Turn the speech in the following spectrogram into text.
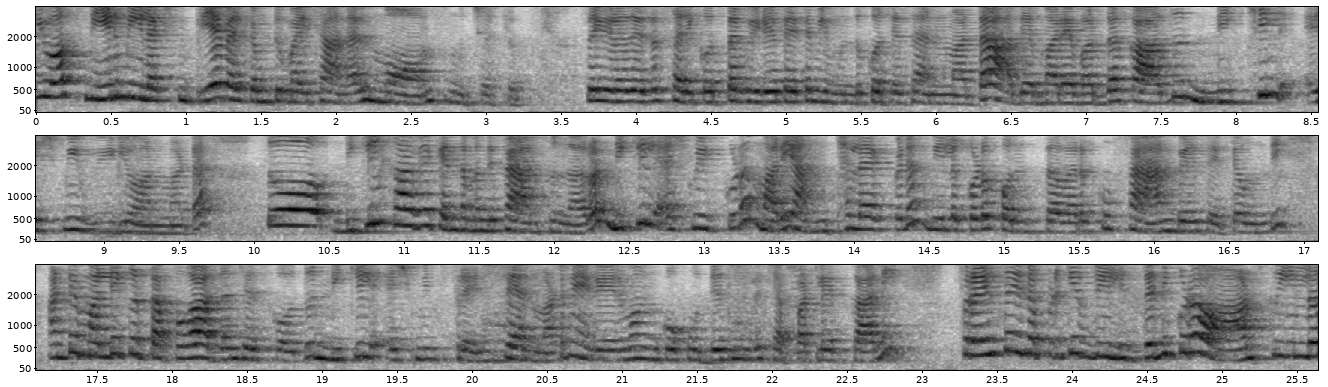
వ్యూవర్స్ నేను మీ Lakshmi Priya welcome to my channel moms ముచ్చట్లు సో ఈరోజు అయితే సరికొత్త వీడియోతో అయితే మీ ముందుకు వచ్చేసాను అనమాట అదే మరెవరిదో కాదు నిఖిల్ యష్మి వీడియో అనమాట సో నిఖిల్ కావ్యకి ఎంతమంది ఫ్యాన్స్ ఉన్నారో నిఖిల్ యష్మికి కూడా మరీ అంత లేకపోయినా వీళ్ళకి కూడా కొంతవరకు ఫ్యాన్ బేస్ అయితే ఉంది. అంటే మళ్ళీ ఇక్కడ తప్పుగా అర్థం చేసుకోవద్దు నిఖిల్ యష్మి ఫ్రెండ్సే అనమాట నేనేమో ఇంకొక ఉద్దేశం అయితే చెప్పట్లేదు కానీ ఫ్రెండ్స్ అయినప్పటికీ వీళ్ళిద్దరిని కూడా ఆన్ స్క్రీన్లో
